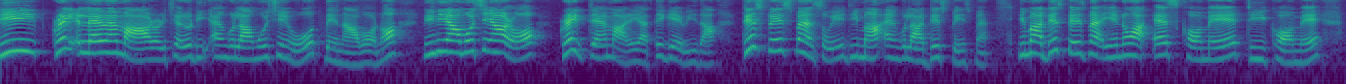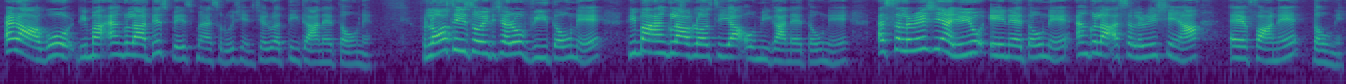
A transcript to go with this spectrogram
ဒီ grade 11မှာကတော့ဒီချက်တို့ဒီ angular motion ကိုသင်တာပေါ့နော် linear motion ကတော့ grade 10မှာတည်းကသိခဲ့ပြီးသား displacement ဆိုရင်ဒီမှာ angular displacement ဒီမှာ displacement အရင်တော့ s ခေါ်မယ် d ခေါ်မယ်အဲ့ဒါကိုဒီမှာ angular displacement ဆိုလို့ရှိရင်ဒီချက်တို့က theta နဲ့သုံးတယ် velocity ဆိုရင်ဒီချက်တို့ v သုံးတယ်ဒီမှာ angular velocity က omega နဲ့သုံးတယ် acceleration ကရိုးရိုး a နဲ့သုံးတယ် angular acceleration က alpha နဲ့သုံးတယ်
